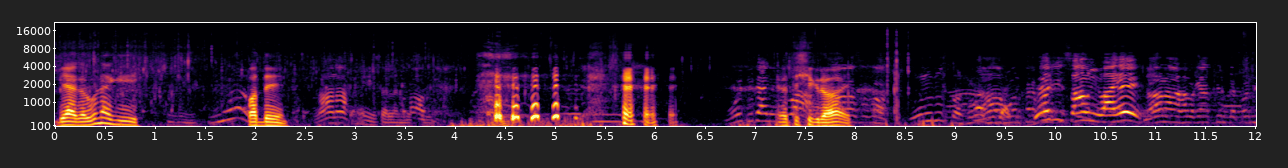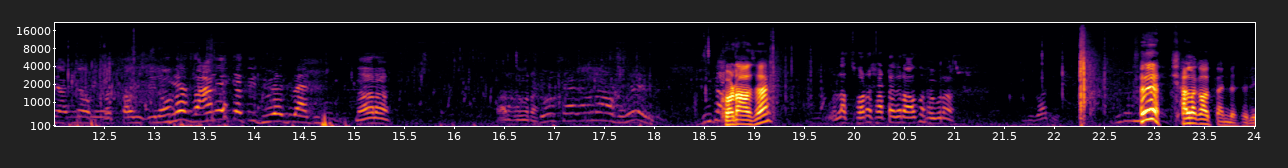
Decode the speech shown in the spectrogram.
বিয়া করবো নাকি কদিন না না অতি শীঘ্রই বেশি সাউনি ভাই হে না না হবে গ্যাস দিন কোন একটা তাও দিন এ জানে কে তুই ধুয়ে দিবা না না আর হবে না কটা আছে ওলা 6 7 টাকা আছে হবে না এ, শালা গাঁত প্যান্ট রে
